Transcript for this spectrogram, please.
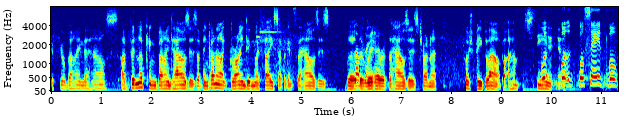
if you're behind a house. I've been looking behind houses. I've been kind of like grinding my face up against the houses, the the rear of the houses, trying to push people out, but I haven't seen We'll, it yet. we'll we'll say we'll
